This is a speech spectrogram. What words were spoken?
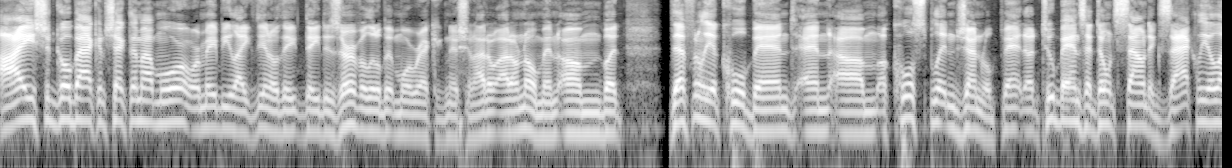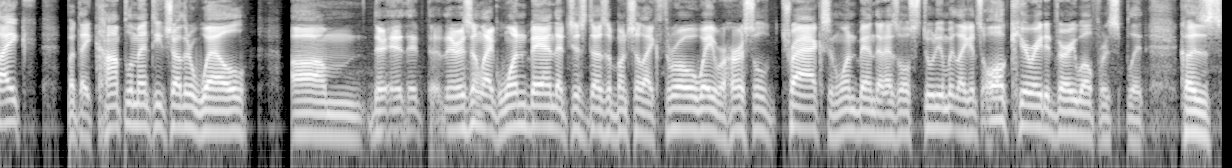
i should go back and check them out more or maybe like you know they they deserve a little bit more recognition. I don't i don't know man. Um but definitely a cool band and um a cool split in general. Band, uh, two bands that don't sound exactly alike but they complement each other well. Um there it, there isn't like one band that just does a bunch of like throwaway rehearsal tracks and one band that has all studio like it's all curated very well for a split. Because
